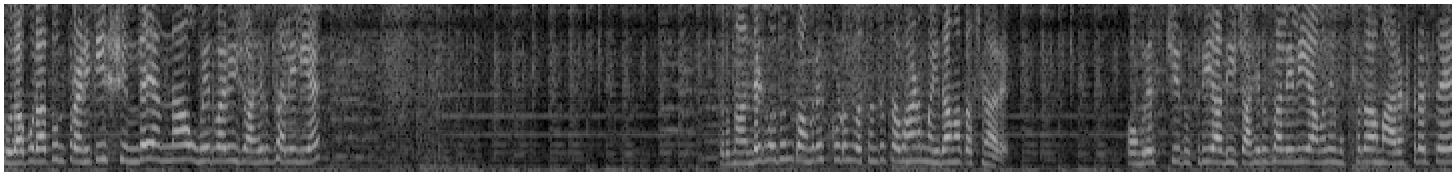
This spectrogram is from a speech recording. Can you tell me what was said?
सोलापुरातून प्रणिती शिंदे यांना उमेदवारी जाहीर झालेली आहे. तर नांदेडमधून काँग्रेसकडून वसंत चव्हाण मैदानात असणार आहे काँग्रेसची दुसरी यादी जाहीर झालेली यामध्ये मुख्यतः महाराष्ट्राचे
